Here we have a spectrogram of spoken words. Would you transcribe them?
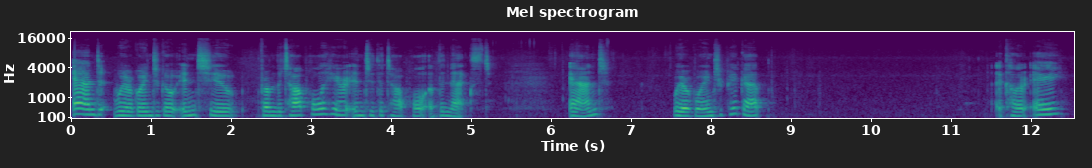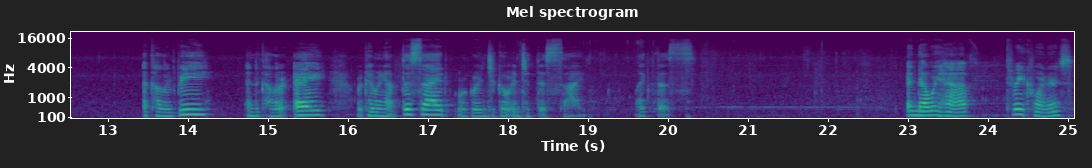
And we are going to go into from the top hole here into the top hole of the next. And we are going to pick up a color A, a color B, and a color A. We're coming out this side, we're going to go into this side, like this. And now we have three corners.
